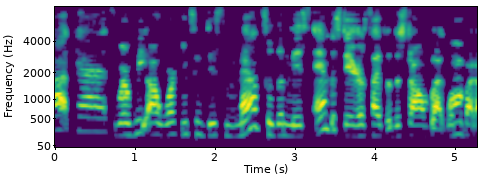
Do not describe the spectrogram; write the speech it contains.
podcast, where we are working to dismantle the myths and the stereotypes of the strong Black woman by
